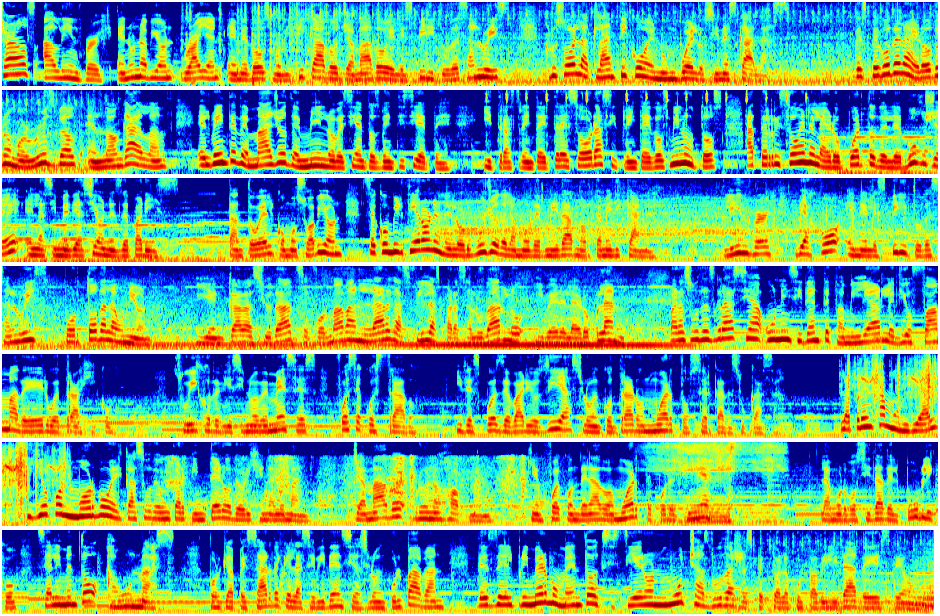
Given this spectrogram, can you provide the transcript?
Charles A. Lindbergh, en un avión Ryan M2 modificado llamado el Espíritu de San Luis, cruzó el Atlántico en un vuelo sin escalas. Despegó del aeródromo Roosevelt en Long Island el 20 de mayo de 1927 y tras 33 horas y 32 minutos aterrizó en el aeropuerto de Le Bourget en las inmediaciones de París. Tanto él como su avión se convirtieron en el orgullo de la modernidad norteamericana. Lindbergh viajó en el espíritu de San Luis por toda la Unión y en cada ciudad se formaban largas filas para saludarlo y ver el aeroplano. Para su desgracia, un incidente familiar le dio fama de héroe trágico. Su hijo de 19 meses fue secuestrado y después de varios días lo encontraron muerto cerca de su casa. La prensa mundial siguió con morbo el caso de un carpintero de origen alemán, llamado Bruno Hoffmann, quien fue condenado a muerte por el siniestro. La morbosidad del público se alimentó aún más, porque a pesar de que las evidencias lo inculpaban, desde el primer momento existieron muchas dudas respecto a la culpabilidad de este hombre.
